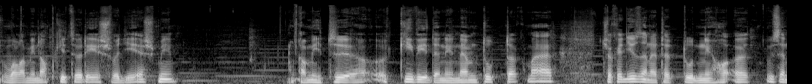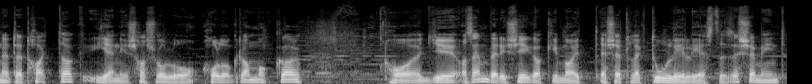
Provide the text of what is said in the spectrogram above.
valami napkitörés, vagy ilyesmi, amit kivédeni nem tudtak már, csak egy üzenetet tudni, üzenetet hagytak, ilyen és hasonló hologramokkal, hogy az emberiség, aki majd esetleg túléli ezt az eseményt,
